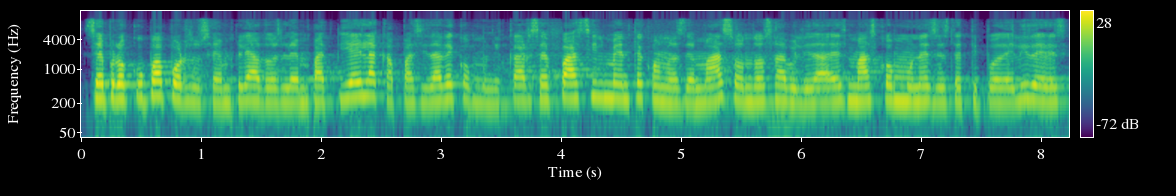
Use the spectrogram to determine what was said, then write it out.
Se preocupa por sus empleados. La empatía y la capacidad de comunicarse fácilmente con los demás son dos habilidades más comunes de este tipo de líderes.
